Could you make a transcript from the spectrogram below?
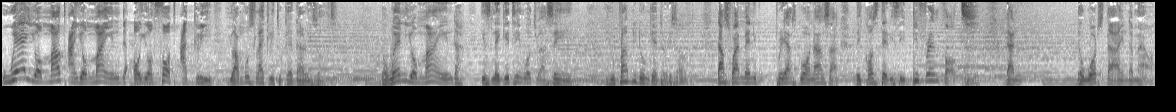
where your mouth and your mind or your thought agree, you are most likely to get that result. But when your mind is negating what you are saying, you probably don't get the result. That's why many prayers go unanswered because there is a different thought than the words that are in the mouth.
